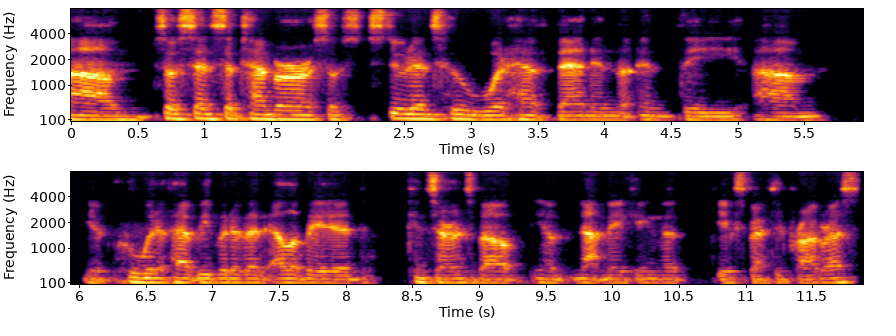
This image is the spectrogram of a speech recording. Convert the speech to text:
Um, so since September, so students who would have been in the in the um, you know, who would have had we would have had elevated concerns about you know not making the, expected progress.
